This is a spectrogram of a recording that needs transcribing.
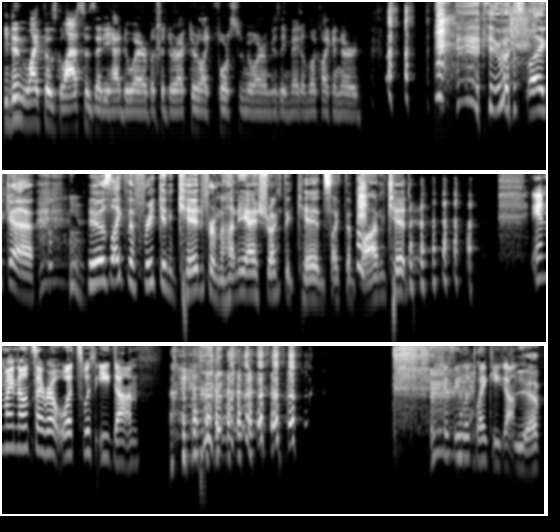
he didn't like those glasses that he had to wear, but the director like forced him to wear them because he made him look like a nerd. he was like uh he was like the freaking kid from Honey I Shrunk the Kids, like the blonde kid. In my notes, I wrote, "What's with Egon?" Because he looked like Egon. yep.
